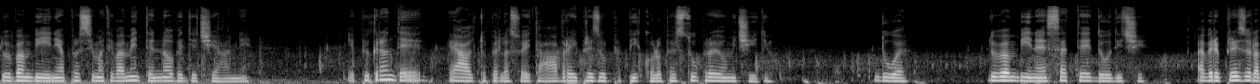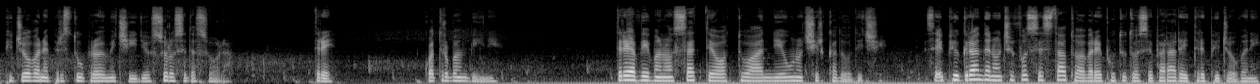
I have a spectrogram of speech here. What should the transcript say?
Due bambini, approssimativamente 9-10 anni. Il più grande è alto per la sua età, avrei preso il più piccolo per stupro e omicidio. 2. Due bambine, 7 e 12. Avrei preso la più giovane per stupro e omicidio, solo se da sola. 3. Quattro bambini. Tre avevano 7-8 anni e uno circa 12. Se il più grande non ci fosse stato avrei potuto separare i tre più giovani,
